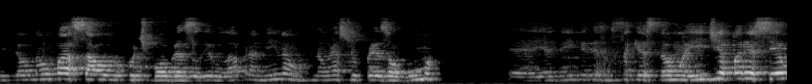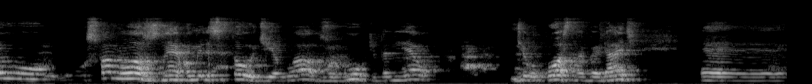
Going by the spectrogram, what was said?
Então, não passar o futebol brasileiro lá, para mim, não, não é surpresa alguma. É, e é bem interessante essa questão aí de aparecer o, os famosos, né, como ele citou, o Diego Alves, o Hulk, o Daniel Diego Costa, na verdade, é,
